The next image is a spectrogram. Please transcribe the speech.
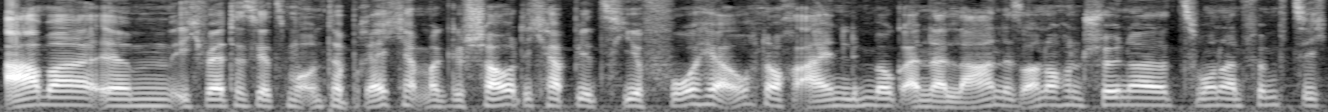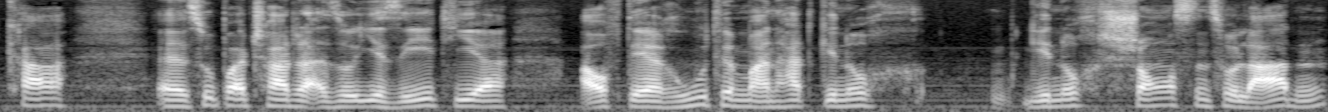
aber ähm, ich werde das jetzt mal unterbrechen. Ich habe mal geschaut, ich habe jetzt hier vorher auch noch einen Limburg an der Lahn, ist auch noch ein schöner 250k äh, Supercharger. Also ihr seht hier auf der Route, man hat genug, genug Chancen zu laden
